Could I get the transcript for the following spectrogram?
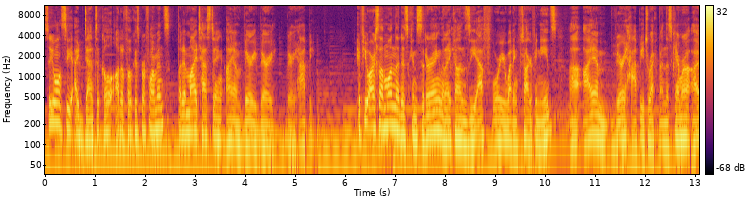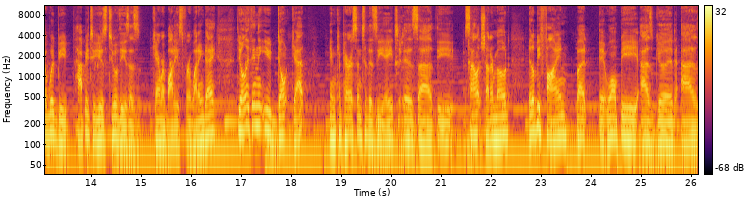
so you won't see identical autofocus performance, but in my testing, I am very, very, very happy. If you are someone that is considering the Nikon ZF for your wedding photography needs, uh, I am very happy to recommend this camera. I would be happy to use two of these as camera bodies for wedding day. The only thing that you don't get in comparison to the Z8 is uh, the silent shutter mode. It'll be fine, but it won't be as good as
